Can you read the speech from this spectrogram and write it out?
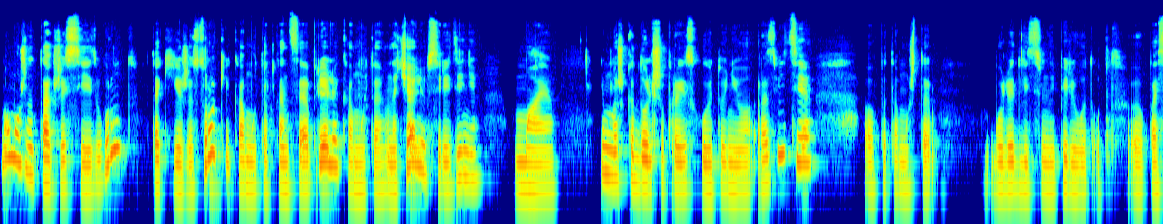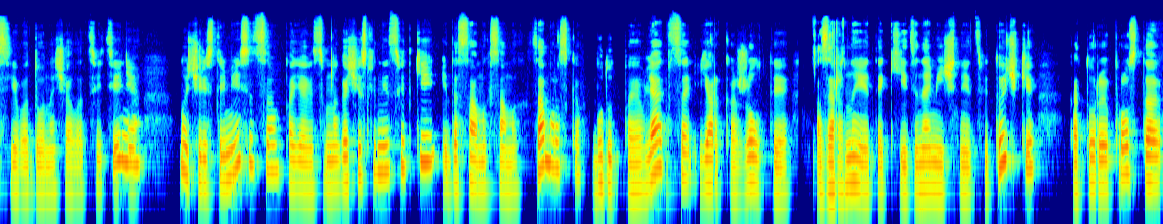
но можно также сеять в грунт такие же сроки, кому-то в конце апреля, кому-то в начале, в середине мая. Немножко дольше происходит у нее развитие, э, потому что более длительный период от э, посева до начала цветения, но через три месяца появятся многочисленные цветки, и до самых-самых заморозков будут появляться ярко-желтые, озорные такие динамичные цветочки, которые просто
